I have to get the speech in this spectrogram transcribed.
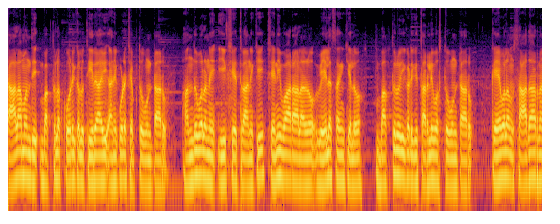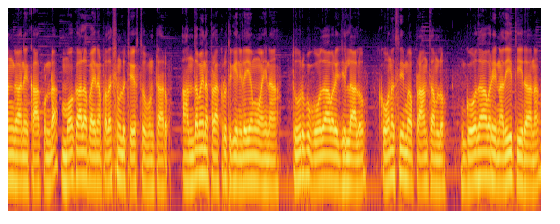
చాలామంది భక్తుల కోరికలు తీరాయి అని కూడా చెప్తూ ఉంటారు. అందువలనే ఈ క్షేత్రానికి శనివారాలలో వేల సంఖ్యలో భక్తులు ఇక్కడికి తరలి వస్తూ ఉంటారు. కేవలం సాధారణంగానే కాకుండా మోకాలపైన ప్రదక్షిణలు చేస్తూ ఉంటారు. అందమైన ప్రకృతికి నిలయము అయిన తూర్పుగోదావరి జిల్లాలో కోనసీమ ప్రాంతంలో గోదావరి నదీ తీరాన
